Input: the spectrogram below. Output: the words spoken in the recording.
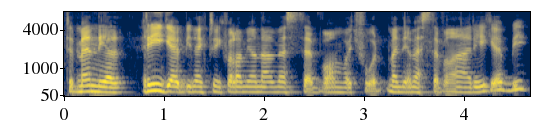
Tehát mennél régebbinek tűnik valami, annál messzebb van, vagy for, mennél messzebb van, annál régebbi.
